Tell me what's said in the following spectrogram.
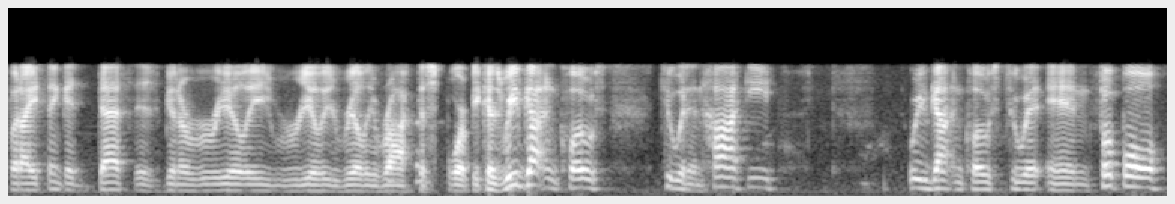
But I think a death is going to really, really, really rock the sport because we've gotten close to it in hockey. We've gotten close to it in football.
